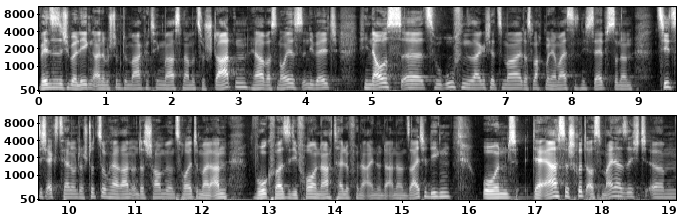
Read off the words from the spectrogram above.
wenn sie sich überlegen, eine bestimmte Marketingmaßnahme zu starten, ja, was Neues in die Welt hinaus äh, zu rufen, sage ich jetzt mal. Das macht man ja meistens nicht selbst, sondern zieht sich externe Unterstützung heran und das schauen wir uns heute mal an, wo quasi die Vor- und Nachteile von der einen oder anderen Seite liegen. Und der erste Schritt aus meiner Sicht, ähm,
